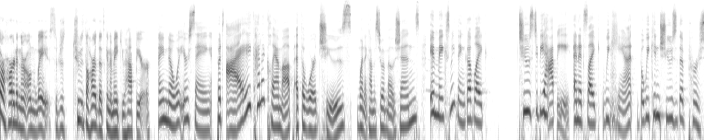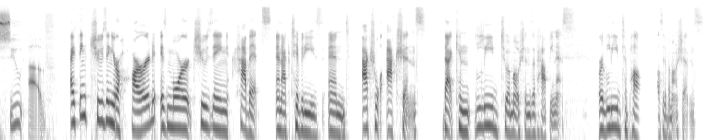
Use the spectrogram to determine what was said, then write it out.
are hard in their own ways. So just choose the hard that's going to make you happier. I know what you're saying, but I kind of clam up at the word choose when it comes to emotions. It makes me think of like choose to be happy. And it's like we can't, but we can choose the pursuit of. I think choosing your hard is more choosing habits and activities and actual actions that can lead to emotions of happiness or lead to positive emotions.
